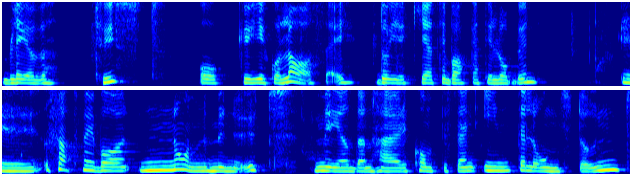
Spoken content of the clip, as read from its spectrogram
blev tyst och gick och la sig, då gick jag tillbaka till lobbyn Eh, satt mig bara någon minut med den här kompisen, inte lång stund.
